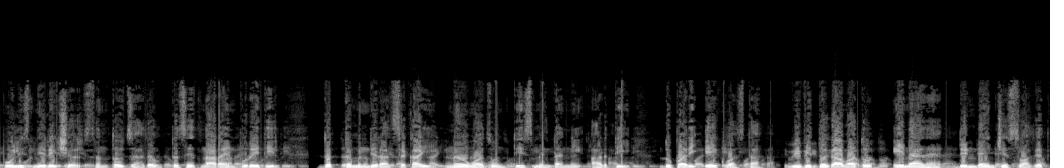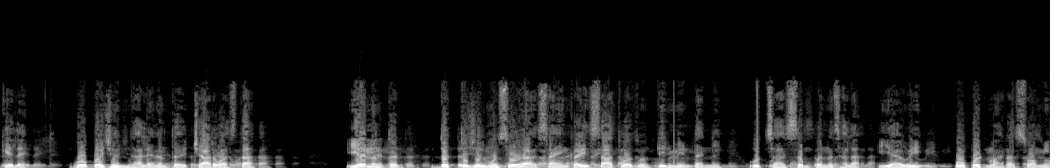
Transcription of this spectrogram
पोलीस निरीक्षक संतोष जाधव तसेच नारायणपूर येथील दत्त मंदिरात सकाळी नऊ वाजून तीस मिनिटांनी आरती दुपारी एक वाजता विविध गावातून येणाऱ्या दिंड्यांचे स्वागत केले व भजन झाल्यानंतर चार वाजता यानंतर दत्त जन्म सोहळा सायंकाळी सात वाजून तीन मिनिटांनी उत्साह संपन्न झाला. यावेळी पोपट महाराज स्वामी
